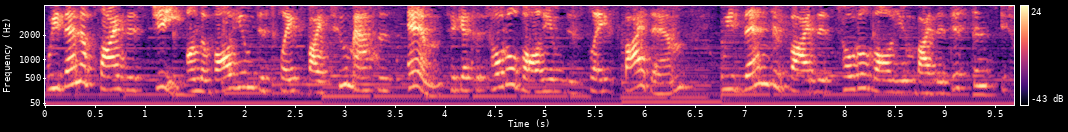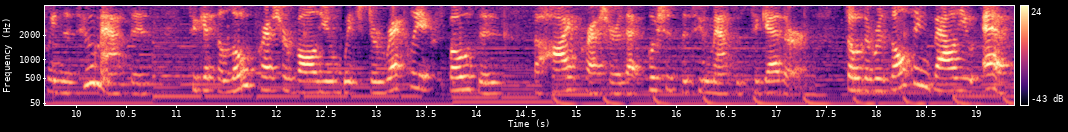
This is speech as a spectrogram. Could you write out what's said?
We then apply this g on the volume displaced by two masses m to get the total volume displaced by them. We then divide this total volume by the distance between the two masses to get the low pressure volume which directly exposes the high pressure that pushes the two masses together. So the resulting value F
